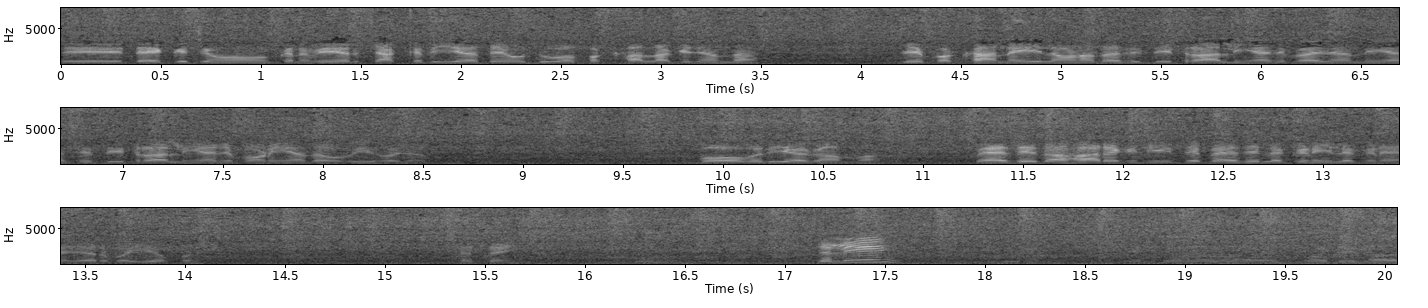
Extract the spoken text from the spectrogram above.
ਤੇ ਡੈਗ ਚੋਂ ਕਨਵੇਅਰ ਚੱਕਦੀ ਆ ਤੇ ਉਦੋਂ ਬਾਅਦ ਪੱਖਾ ਲੱਗ ਜਾਂਦਾ। ਜੇ ਪੱਖਾ ਨਹੀਂ ਲਾਉਣਾ ਤਾਂ ਸਿੱਧੀ ਟਰਾਲੀਆਂ 'ਚ ਪੈ ਜਾਂਦੀ ਆ, ਸਿੱਧੀ ਟਰਾਲੀਆਂ 'ਚ ਪਾਉਣੀਆਂ ਤਾਂ ਉਹ ਵੀ ਹੋ ਜਾਂਦੀ। ਬਹੁਤ ਵਧੀਆ ਕੰਮ ਆ। ਪੈਸੇ ਤਾਂ ਹਰ ਇੱਕ ਚੀਜ਼ ਤੇ ਪੈਸੇ ਲੱਗਣੇ ਹੀ ਲੱਗਣੇ ਆ ਯਾਰ ਬਾਈ ਆਪਣੇ। ਏਦਾਂ ਹੀ। ਚੱਲੀ ਤੁਹਾਡੇ ਨਾਲ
